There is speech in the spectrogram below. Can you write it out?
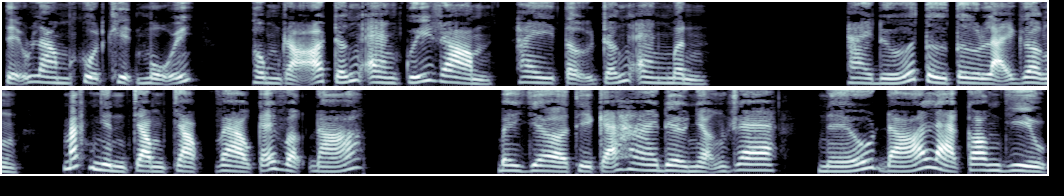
Tiểu Long khụt khịt mũi, không rõ trấn an quý ròm hay tự trấn an mình. Hai đứa từ từ lại gần, mắt nhìn chòng chọc vào cái vật đó. Bây giờ thì cả hai đều nhận ra nếu đó là con diều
